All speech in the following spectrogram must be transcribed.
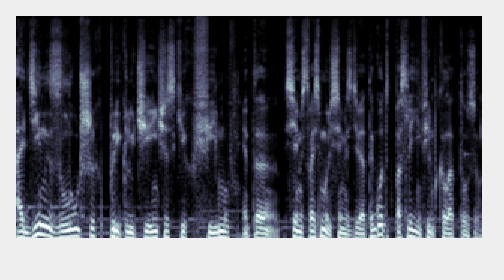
один из лучших приключенческих фильмов. Это 78 или 79 год. Это последний фильм Колотозова.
